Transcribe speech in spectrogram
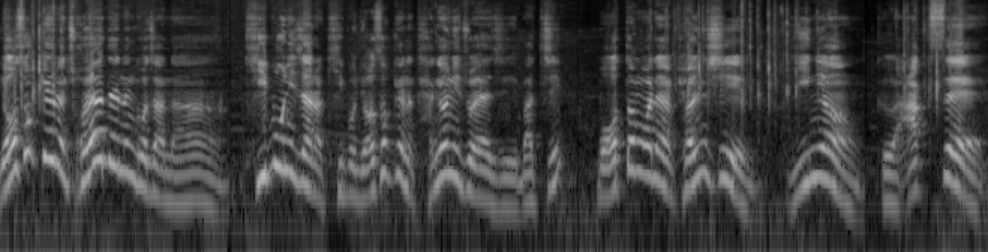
6개는 줘야 되는 거잖아. 기본이잖아, 기본. 6개는 당연히 줘야지. 맞지? 뭐 어떤 거냐면 변신, 인형, 그 악세,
